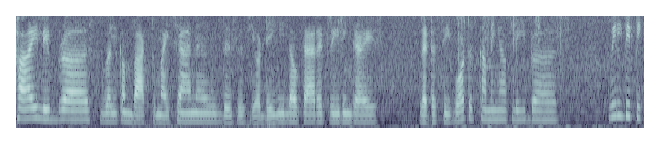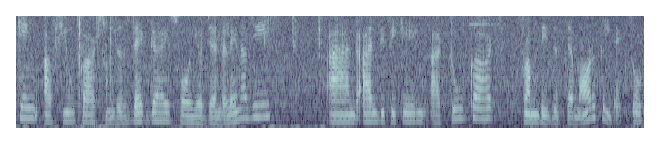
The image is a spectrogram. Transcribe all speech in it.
Hi Libras, welcome back to my channel. This is your daily love tarot reading, guys. Let us see what is coming up, Libras. We'll be picking a few cards from this deck, guys, for your general energies, and I'll be picking uh, two cards from the Wisdom Oracle deck. So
